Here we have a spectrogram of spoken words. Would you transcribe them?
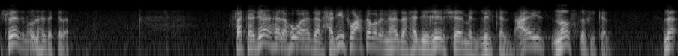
مش لازم أقول هذا الكلام. فتجاهل هو هذا الحديث واعتبر أن هذا الحديث غير شامل للكلب. عايز نص في الكلب. لا.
